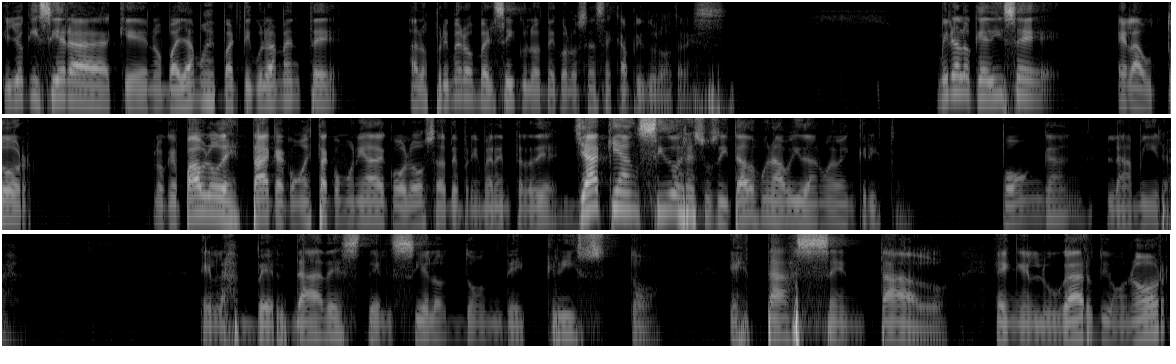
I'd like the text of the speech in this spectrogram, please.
Y yo quisiera que nos vayamos particularmente a los primeros versículos de Colosenses capítulo 3. Mira lo que dice el autor, lo que Pablo destaca con esta comunidad de Colosas de primera entre Ya que han sido resucitados una vida nueva en Cristo, pongan la mira en las verdades del cielo donde Cristo está sentado en el lugar de honor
